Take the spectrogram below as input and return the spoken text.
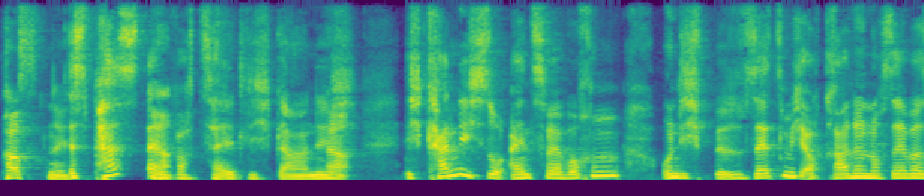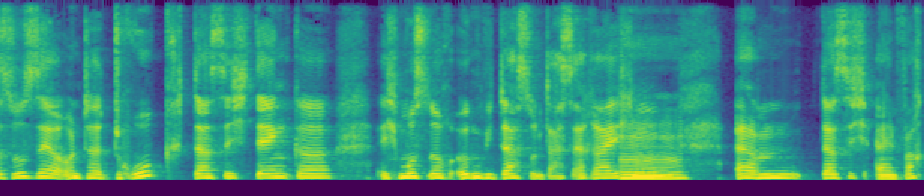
passt nicht. Es passt einfach ja. zeitlich gar nicht. Ja. Ich kann nicht so ein, zwei Wochen und ich setze mich auch gerade noch selber so sehr unter Druck, dass ich denke, ich muss noch irgendwie das und das erreichen, mhm. ähm, dass ich einfach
